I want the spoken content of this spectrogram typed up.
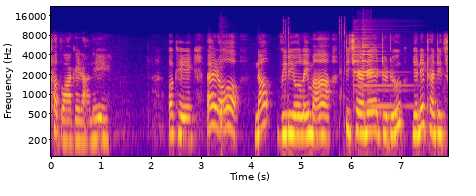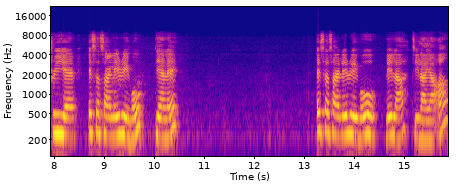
ထွက်သွားခဲ့တာလဲ Okay အဲ့တော့နောက်ဗီဒီယိုလေးမှာ teacher နဲ့အတူတူ unit 23ရဲ့ exercise လေးတွေကို ပြန်လဲ exercise လေးတွေကို လေ့လာကြည့်လိုက်ရအောင်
